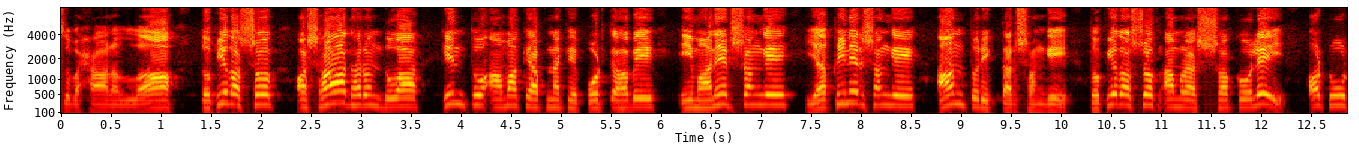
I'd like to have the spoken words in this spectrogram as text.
সুবহান আল্লাহ তো প্রিয় দর্শক, অসাধারণ দোয়া কিন্তু আমাকে আপনাকে পড়তে হবে ইমানের সঙ্গে, ইয়াকিনের সঙ্গে, আন্তরিকতার সঙ্গে। তো প্রিয় দর্শক, আমরা সকলেই অটুট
